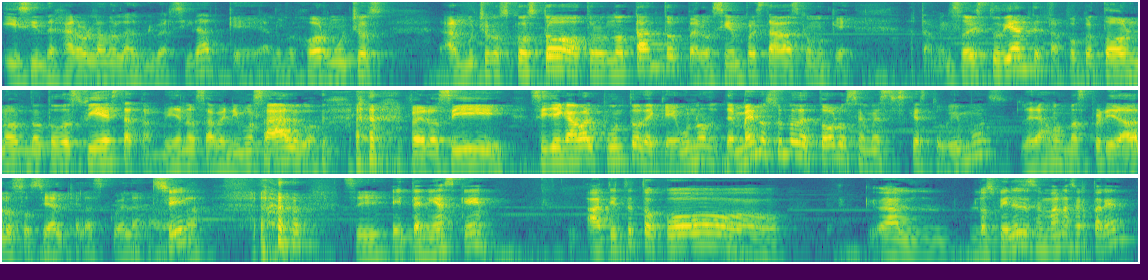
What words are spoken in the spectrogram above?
y sin dejar a un lado la universidad, que a lo mejor muchos, a muchos nos costó, a otros no tanto, pero siempre estabas como que, "Ah, también soy estudiante, tampoco todo, no, no todo es fiesta, también, o sea, venimos a algo. pero sí, sí llegaba al punto de que uno, de menos uno de todos los semestres que estuvimos, le damos más prioridad a lo social que a la escuela, la Sí. verdad. sí. Y tenías que... ¿A ti te tocó al- los fines de semana hacer tarea?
